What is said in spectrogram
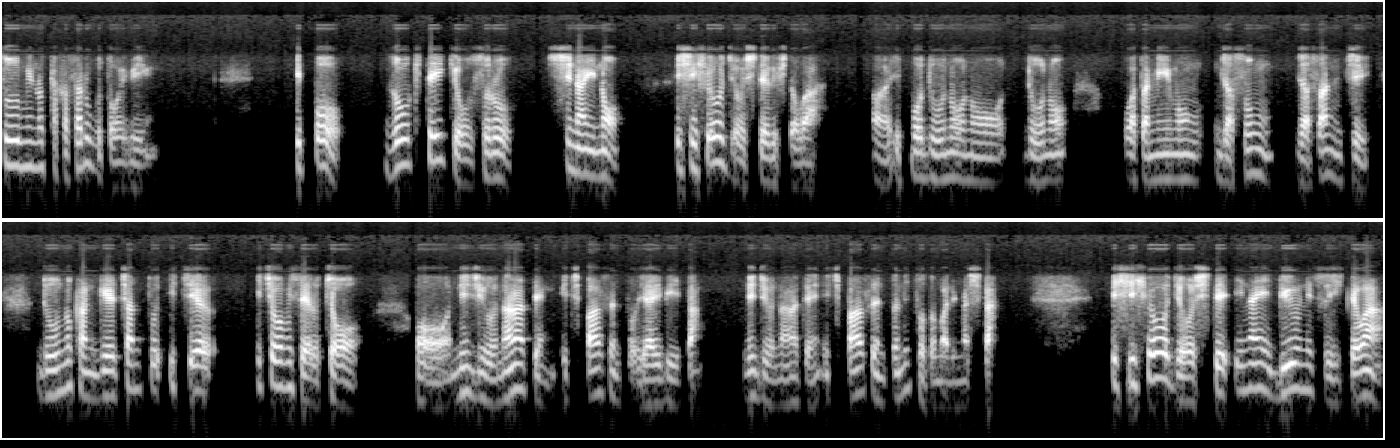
数味の高さることをびん一方臓器提供する市内の意思表示をしている人はあ一方ドゥーノのドゥーノワタミモンジャスンジャサンチドゥーノ関係ちゃんと一一応見せる町27.1%やいびいたん27.1%にとどまりました。意思表示をしていない理由については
